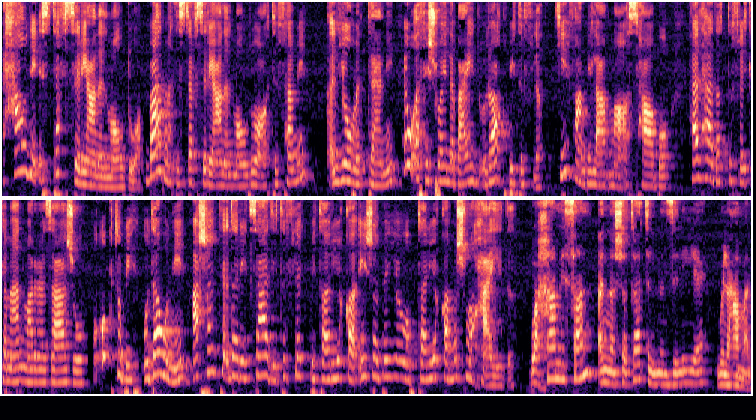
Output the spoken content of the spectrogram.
حاولي استفسري عن الموضوع. بعد ما تستفسري عن الموضوع وتفهمي اليوم الثاني أوقفي شوي لبعيد وراقبي طفلك. كيف عم بيلعب مع أصحابه؟ هل هذا الطفل كمان مرة زعجه؟ وأكتبي ودوني عشان تقدري تساعدي طفلك بطريقة إيجابية وبطريقة مش محايدة. وخامسا النشاطات المنزلية والعمل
